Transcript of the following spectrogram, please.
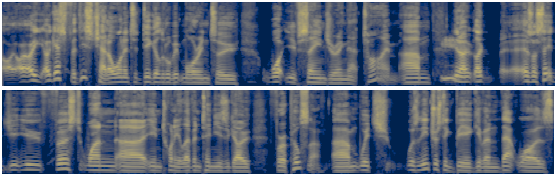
I, I, I, guess for this chat, I wanted to dig a little bit more into what you've seen during that time. Um, mm. You know, like as I said, you, you first won uh, in 2011, 10 years ago, for a Pilsner, um, which was an interesting beer given that was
